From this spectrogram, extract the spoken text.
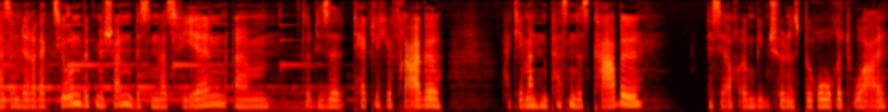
Also in der Redaktion wird mir schon ein bisschen was fehlen. Ähm, so diese tägliche Frage, hat jemand ein passendes Kabel? Ist ja auch irgendwie ein schönes Büroritual.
